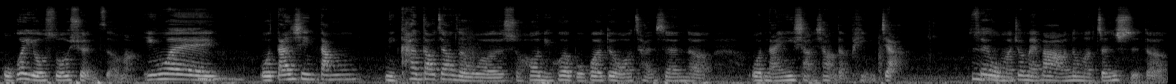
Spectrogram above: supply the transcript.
我会有所选择嘛。因为我担心当你看到这样的我的时候，你会不会对我产生了我难以想象的评价？所以我们就没办法那么真实的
